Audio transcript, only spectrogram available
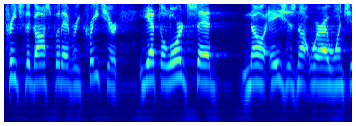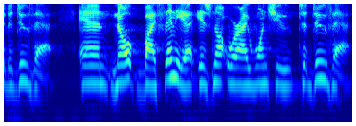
preach the gospel to every creature. Yet the Lord said, no, Asia's not where I want you to do that. And no, Bithynia is not where I want you to do that.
